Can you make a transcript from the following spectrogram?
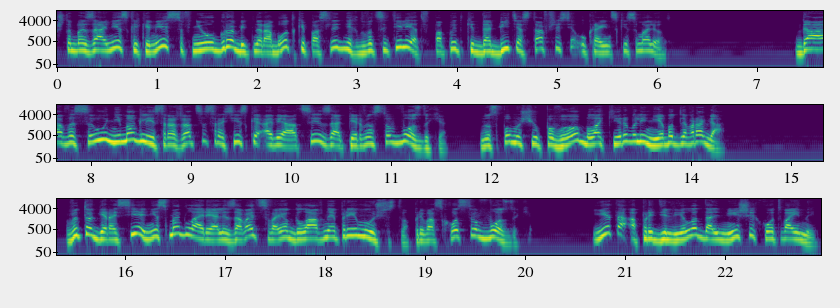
чтобы за несколько месяцев не угробить наработки последних 20 лет в попытке добить оставшийся украинский самолет. Да, ВСУ не могли сражаться с российской авиацией за первенство в воздухе, но с помощью ПВО блокировали небо для врага. В итоге Россия не смогла реализовать свое главное преимущество – превосходство в воздухе. И это определило дальнейший ход войны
